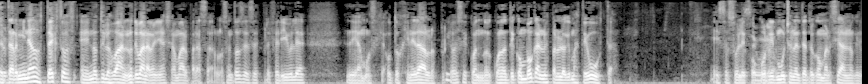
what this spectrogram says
determinados textos, no te los van, no te van a venir a llamar para hacerlos. Entonces es preferible, digamos, autogenerarlos, porque a veces cuando, cuando te convocan no es para lo que más te gusta. Eso suele ocurrir mucho en el teatro comercial, ¿no? Que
